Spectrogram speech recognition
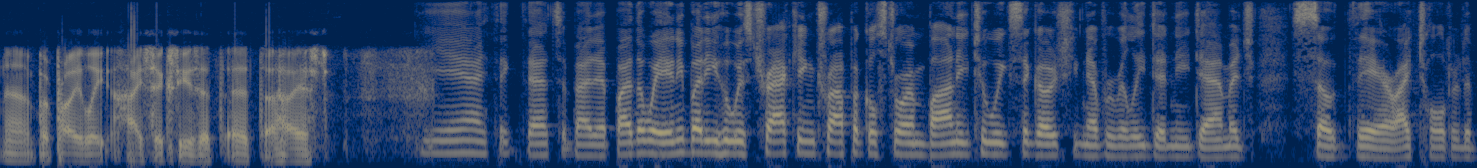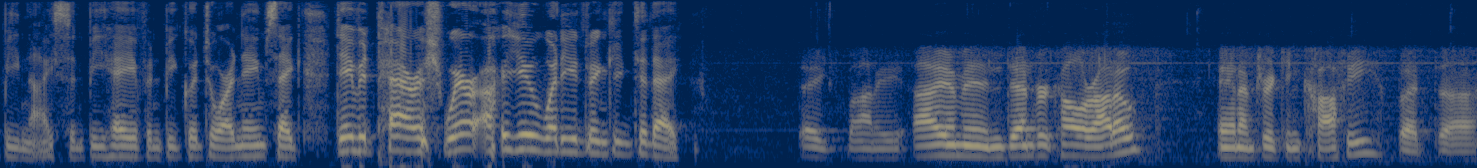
uh, but probably late high 60s at, at the highest. Yeah, I think that's about it. By the way, anybody who was tracking Tropical Storm Bonnie two weeks ago, she never really did any damage. So there, I told her to be nice and behave and be good to our namesake. David Parrish, where are you? What are you drinking today? Thanks, Bonnie. I am in Denver, Colorado, and I'm drinking coffee, but uh,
